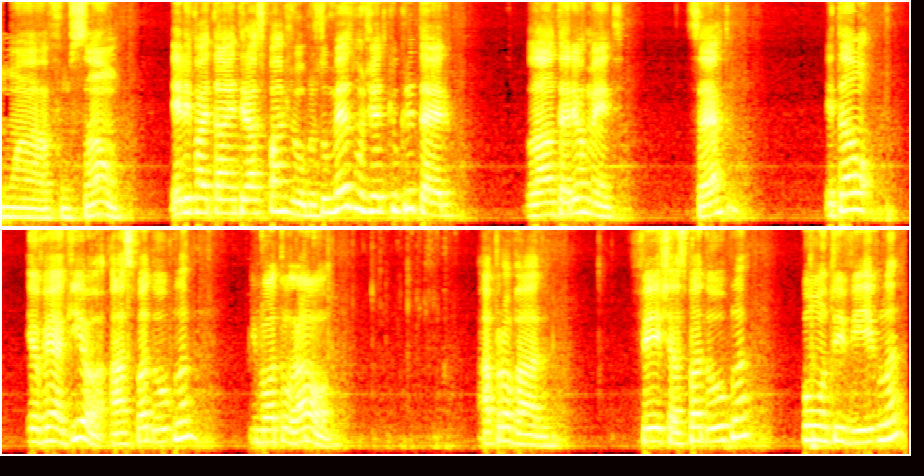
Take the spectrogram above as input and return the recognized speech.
uma função, ele vai estar entre aspas duplas, do mesmo jeito que o critério, lá anteriormente, certo? Então, eu venho aqui, ó, aspa dupla, e boto lá, ó, aprovado. Fecha aspa dupla, ponto e vírgula.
